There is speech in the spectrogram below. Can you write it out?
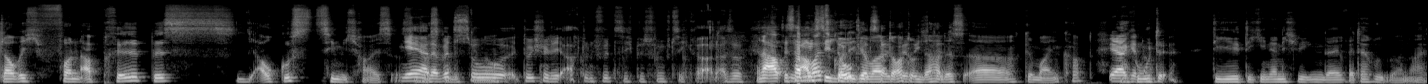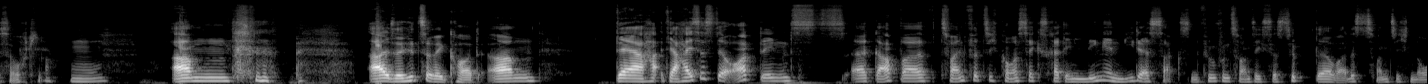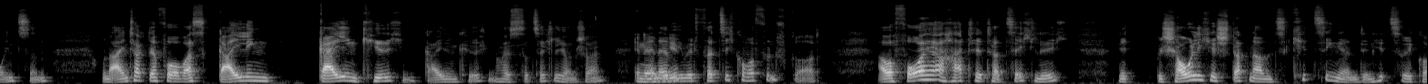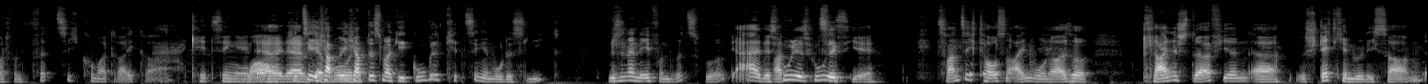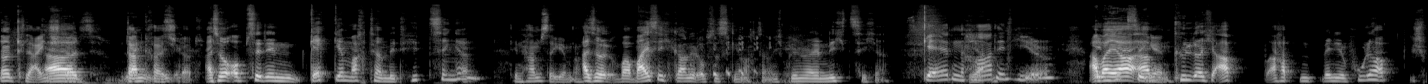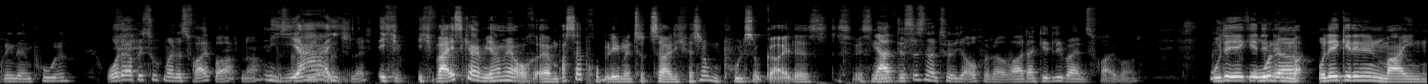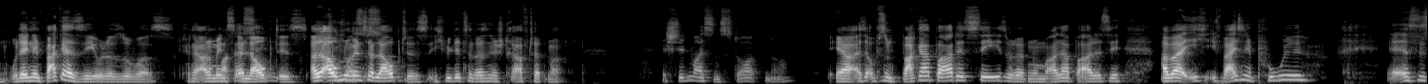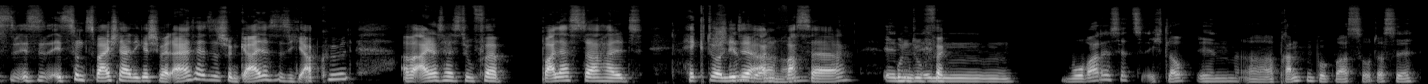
glaube ich, von April bis August ziemlich heiß ist. Ja, ja, weiß da wird nicht so genau. durchschnittlich 48 bis 50 Grad. Also, Ein, das ein haben uns die Arbeitskollege Locals war halt dort und der hat berichtet. es äh, gemeint gehabt. ja, Na genau. Gut, die, die gehen ja nicht wegen der Wetter rüber, na, ist auch klar. Mhm. Ähm, also Hitzerekord. Ähm, der, der heißeste Ort, den es äh, gab, war 42,6 Grad in Lingen, Niedersachsen. 25.07. war das 2019. Und einen Tag davor war es Geiling, Geilenkirchen. Geilenkirchen heißt es tatsächlich anscheinend. In NRW NRW. mit 40,5 Grad. Aber vorher hatte tatsächlich eine beschauliche Stadt namens Kitzingen den Hitzerekord von 40,3 Grad. Ah, Kitzingen, Wow. der, der, Kitzingen, der ich habe hab das mal gegoogelt, Kitzingen, wo das liegt. Das ist in der Nähe von Würzburg. Ja, das Hat Hu des Hu zir- ist hier. 20.000 Einwohner, also kleines Dörfchen, äh, Städtchen würde ich sagen. Ja, Kleinstadt, dann- Landkreisstadt. Also ob sie den Gag gemacht haben mit Hitzingen, Den haben sie gemacht. also weiß ich gar nicht, ob sie es gemacht haben. Ich bin mir nicht sicher. Getting ja. hard in here. Aber In ja, ähm, kühlt euch ab, habt, wenn ihr einen Pool habt, springt in den Pool. Oder besucht mal das Freibad, ne? Das Ja, ich, ich weiß gar nicht, wir haben ja auch ähm, Wasserprobleme zurzeit. Ich weiß nicht, ob ein Pool so geil ist. Das wissen Ja, das ist natürlich auch wieder wahr. Dann geht lieber ins Freibad. Oder, ihr geht in den, oder- oder ihr geht in den Main oder in den Baggersee oder sowas. Keine Ahnung, wenn es erlaubt ist. Also auch nur, wenn es es- erlaubt ist. Ich will jetzt nicht, dass ihr eine Straftat macht. Es steht meistens dort, ne? Ja, also ob es ein Baggerbadesee ist oder ein normaler Badesee. Aber ich, ich weiß nicht, Pool, es ist, es ist, ist so ein zweischneidiges Schwert. Einerseits ist es schon geil, dass es sich abkühlt, aber einerseits du verballerst da halt Hektoliter Stimmt, ja, an ne? Wasser. In, Und du in, wo war das jetzt? Ich glaube, in äh, Brandenburg war es so, dass sie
